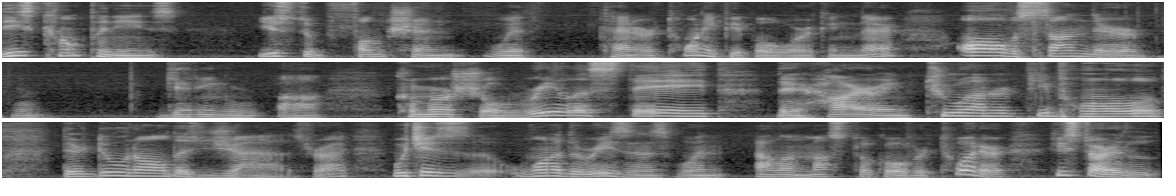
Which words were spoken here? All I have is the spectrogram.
These companies used to function with 10 or 20 people working there. All of a sudden they're getting uh, commercial real estate they're hiring 200 people they're doing all this jazz right? Which is one of the reasons when Elon Musk took over Twitter he started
